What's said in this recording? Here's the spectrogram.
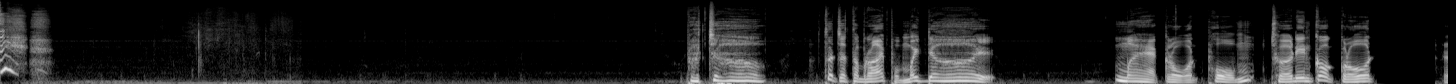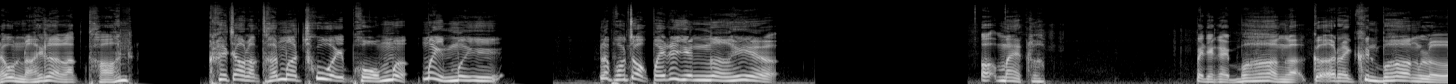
สิ พระเจ้าถ้าจะทำร้ายผมไม่ได้ แม่โกรธผมเชอรินก็โกรธ แล้วไหนล่ะหลักฐาน ใครจะเอาหลักฐานมาช่วยผมอะไม่มี แล้วผมจะออกไปได้ยังไงอะเออแม่ครับ เป็นยังไงบ้างอะเกิดอะไรขึ้นบ้างเหรอ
